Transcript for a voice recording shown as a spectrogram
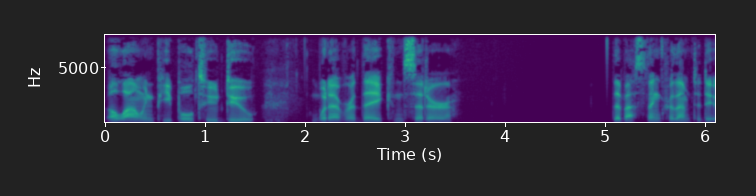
allowing people to do whatever they consider the best thing for them to do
